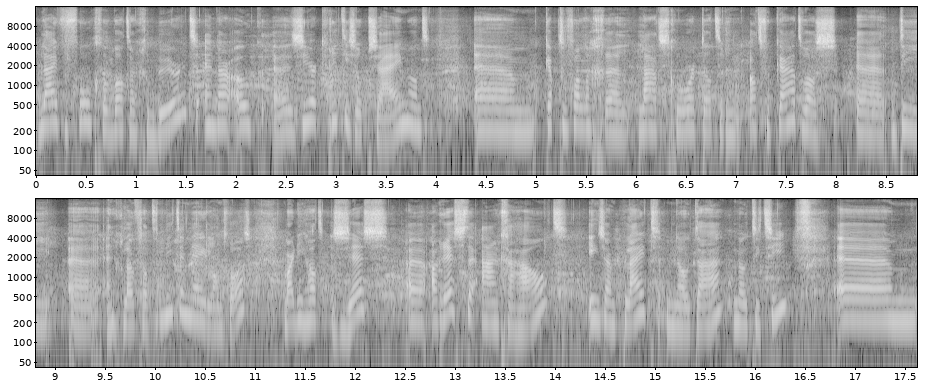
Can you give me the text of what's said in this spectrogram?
Blijven volgen wat er gebeurt en daar ook zeer kritisch op zijn. Want um, ik heb toevallig uh, laatst gehoord dat er een advocaat was uh, die, en ik geloof dat het niet in Nederland was, maar die had zes arresten aangehaald in zijn pleitnotitie. Um,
